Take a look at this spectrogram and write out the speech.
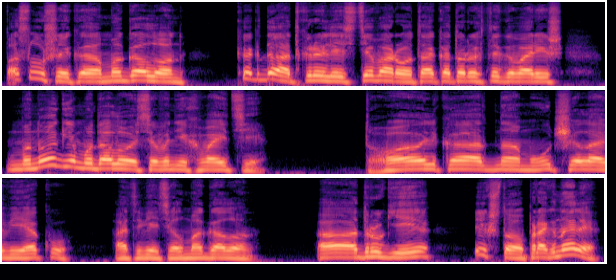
«Послушай-ка, Магалон, когда открылись те ворота, о которых ты говоришь, многим удалось в них войти?» «Только одному человеку», — ответил Магалон. А другие? Их что, прогнали?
